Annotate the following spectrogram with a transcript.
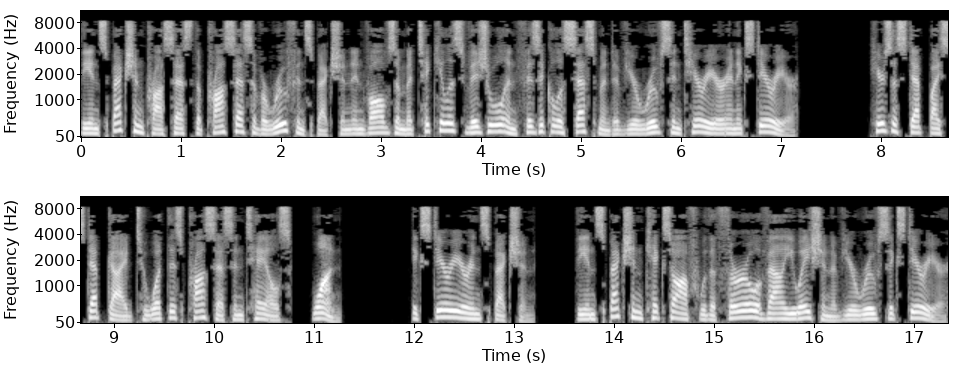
The inspection process The process of a roof inspection involves a meticulous visual and physical assessment of your roof's interior and exterior. Here's a step by step guide to what this process entails. 1. Exterior inspection. The inspection kicks off with a thorough evaluation of your roof's exterior.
